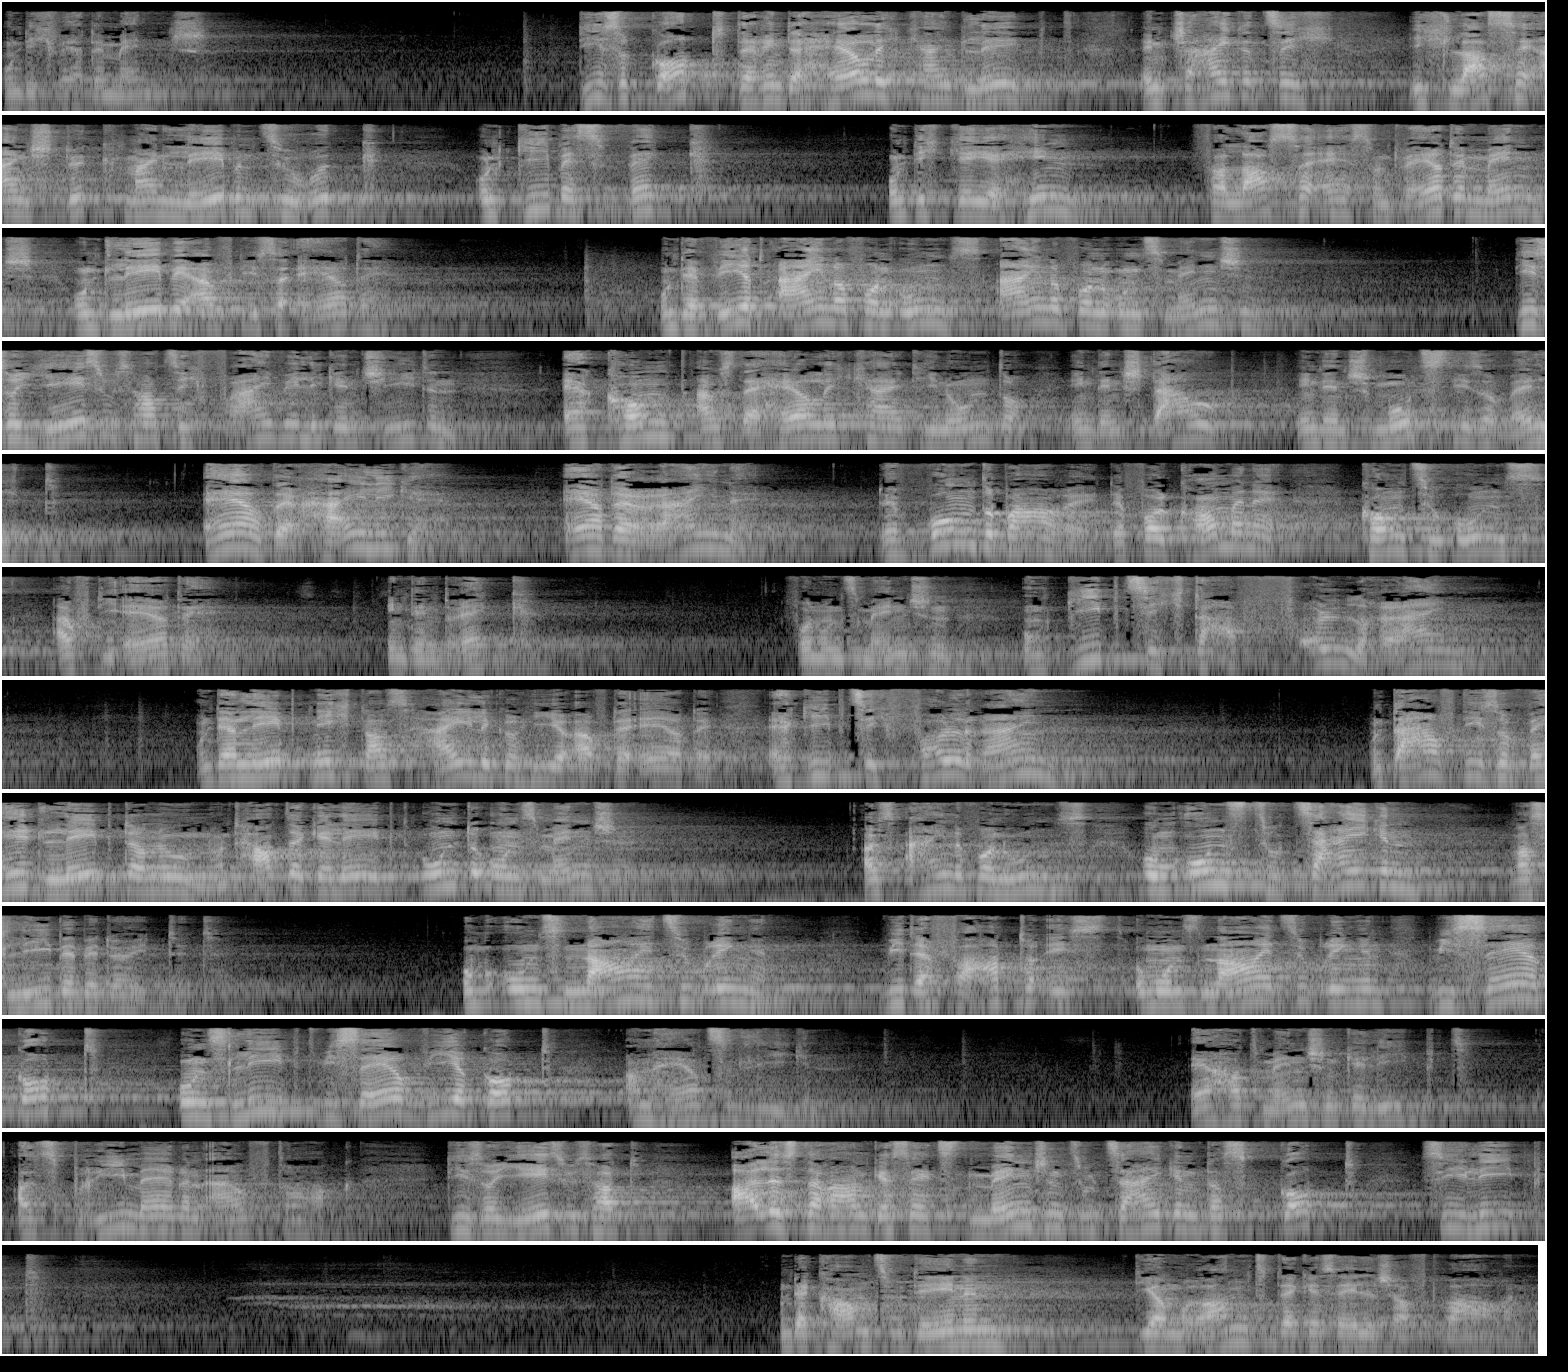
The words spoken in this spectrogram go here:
und ich werde Mensch. Dieser Gott, der in der Herrlichkeit lebt, entscheidet sich, ich lasse ein Stück mein Leben zurück und gebe es weg und ich gehe hin, verlasse es und werde Mensch und lebe auf dieser Erde. Und er wird einer von uns, einer von uns Menschen. Dieser Jesus hat sich freiwillig entschieden. Er kommt aus der Herrlichkeit hinunter in den Staub, in den Schmutz dieser Welt. Er, der Heilige, er, der Reine, der Wunderbare, der Vollkommene, kommt zu uns auf die Erde, in den Dreck von uns Menschen und gibt sich da voll rein. Und er lebt nicht als Heiliger hier auf der Erde, er gibt sich voll rein. Und da auf dieser Welt lebt er nun und hat er gelebt unter uns Menschen, als einer von uns, um uns zu zeigen, was Liebe bedeutet, um uns nahe zu bringen, wie der Vater ist, um uns nahe zu bringen, wie sehr Gott uns liebt, wie sehr wir Gott am Herzen liegen. Er hat Menschen geliebt als primären Auftrag. Dieser Jesus hat alles daran gesetzt, Menschen zu zeigen, dass Gott sie liebt. Und er kam zu denen, die am Rand der Gesellschaft waren,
